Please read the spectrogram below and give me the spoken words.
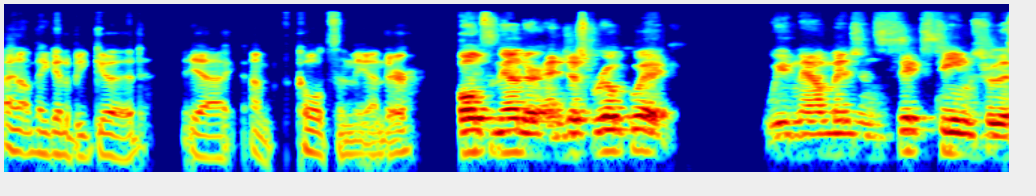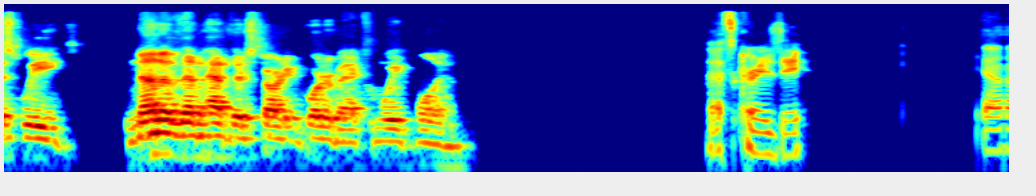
I don't think it'll be good. Yeah, I'm Colts in the under. Colts in the under. And just real quick, we've now mentioned six teams for this week. None of them have their starting quarterback from week one. That's crazy. Yeah.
